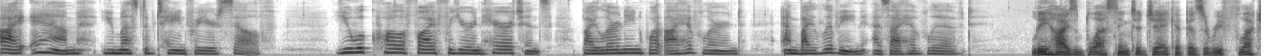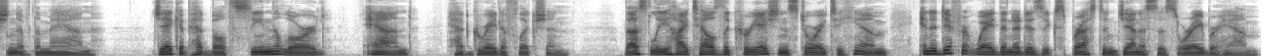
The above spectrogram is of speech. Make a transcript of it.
I am you must obtain for yourself. You will qualify for your inheritance by learning what I have learned and by living as I have lived. Lehi's blessing to Jacob is a reflection of the man. Jacob had both seen the Lord and had great affliction. Thus, Lehi tells the creation story to him in a different way than it is expressed in Genesis or Abraham.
